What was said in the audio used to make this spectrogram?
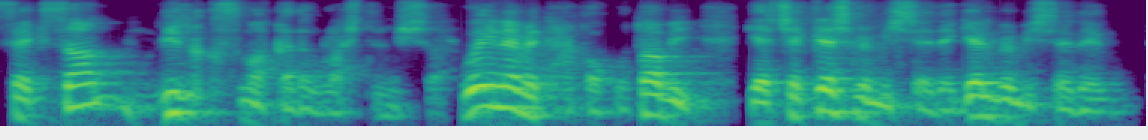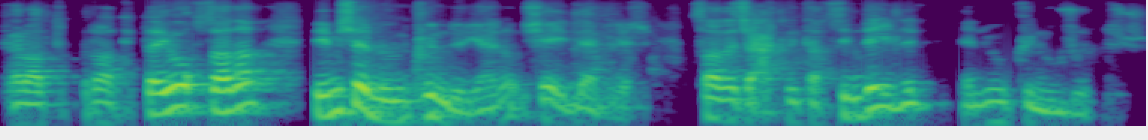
81 kısma kadar ulaştırmışlar. Ve ile methakaku. Tabi gerçekleşmemişse de gelmemişse de pratik, pratikte yoksa da demişler mümkündür. Yani şey edilebilir. Sadece akli taksim değildir. Yani mümkün vücuttur.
